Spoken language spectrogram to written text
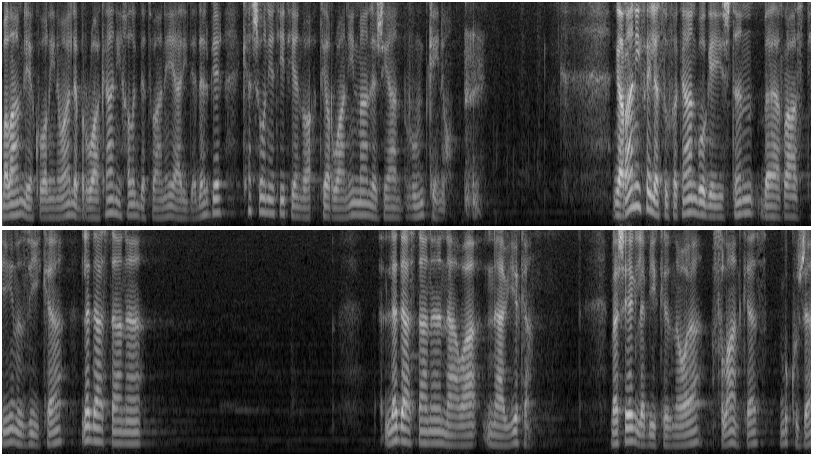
بەڵام لێکۆڵینەوە لە بڕواکانی خەڵک دەتوانێ یاریدەدەر بێ کە چۆنیەتی تێڕوانینمان لە ژیان ڕوون بکەینەوە. گەڕانی فەیلەسوفەکان بۆ گەیشتن بە ڕاستی نزیکە لە داستانە. لە داستانە ناوا ناوییەکان بەشێک لە بیرکردنەوە فڵان کەس بکوژە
